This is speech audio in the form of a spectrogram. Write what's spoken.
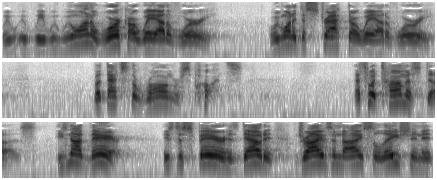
we, we, we, we want to work our way out of worry. We want to distract our way out of worry. But that's the wrong response. That's what Thomas does. He's not there. His despair, his doubt, it drives him to isolation. It,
